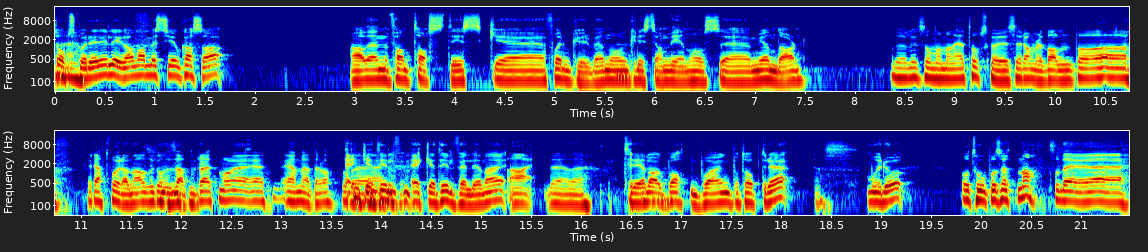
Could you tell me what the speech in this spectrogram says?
Toppskårer i ligaen med syv kasser. Ja, det er en fantastisk eh, formkurve nå, Christian Lien hos eh, Mjøndalen. Det er litt sånn Når man er toppskårer, så ramler ballen på rett foran deg, og så kan du sette den fra ett meter. da så det, Ikke, tilf ikke tilfeldig, nei. Nei, det er det. Tre lag på 18 poeng på topp tre. Yes. Moro. Og to på 17, da. Så det er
